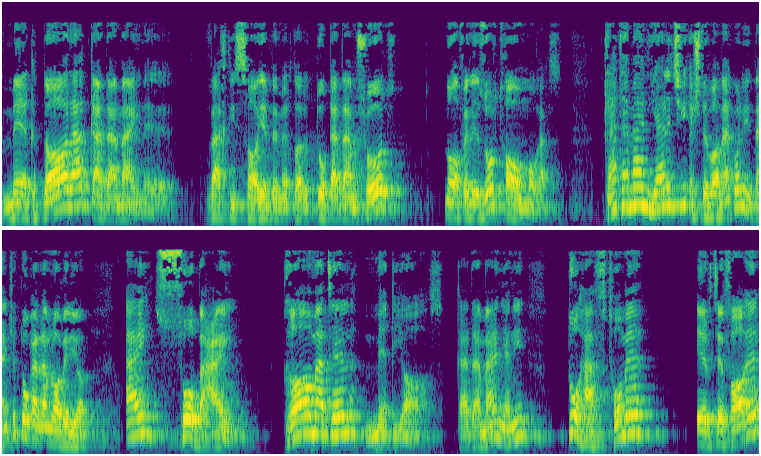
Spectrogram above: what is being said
مقدار قدمینه وقتی سایه به مقدار دو قدم شد نافله زور تا اون موقع است. قدمن یعنی چی؟ اشتباه نکنید. نه اینکه دو قدم را بری ها. ای سبعی قامت المقیاس. قدمن یعنی دو هفتم ارتفاع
